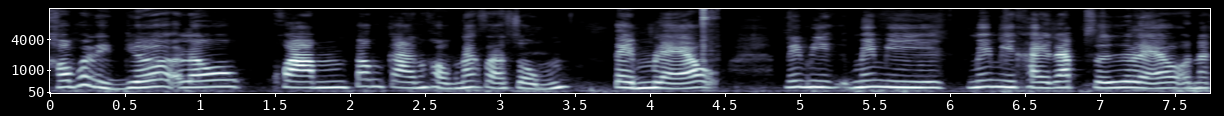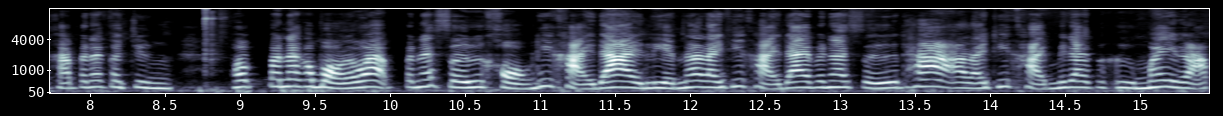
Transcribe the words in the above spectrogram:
เขาผลิตเยอะแล้วความต้องการของนักสะสมเต็มแล้วไม่มีไม่มีไม่มีใครรับซื้อแล้วนะคะป้านาก็จึงเพราะป้านาก็บอกแล้วว่าป้านาซื้อของที่ขายได้เหรียญอะไรที่ขายได้ป้านาซื้อ ถ้าอะไรที่ขายไม่ได้ก็คือไม่รับ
